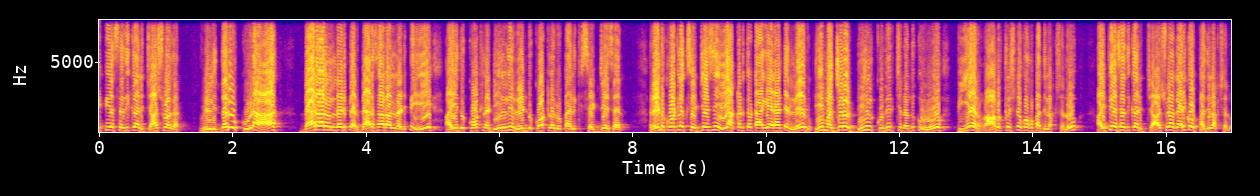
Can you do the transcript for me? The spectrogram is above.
ఐపీఎస్ అధికారి జాషువా గారు. వీళ్ళిద్దరూ కూడా బేరాలు నడిపారు. బేరసారాలు నడిపి ఐదు కోట్ల డీల్ని రెండు కోట్ల రూపాయలకి సెట్ చేశారు. రెండు కోట్లకు సెట్ చేసి అక్కడితో ఆగారంటే లేదు. ఈ మధ్యలో డీల్ కుదిర్చినందుకు పిఏ రామకృష్ణకు ఒక పది లక్షలు ఐపీఎస్ అధికారి జాషువా గారికి ఒక పది లక్షలు.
